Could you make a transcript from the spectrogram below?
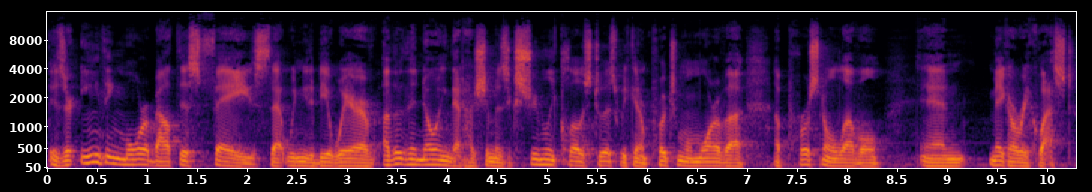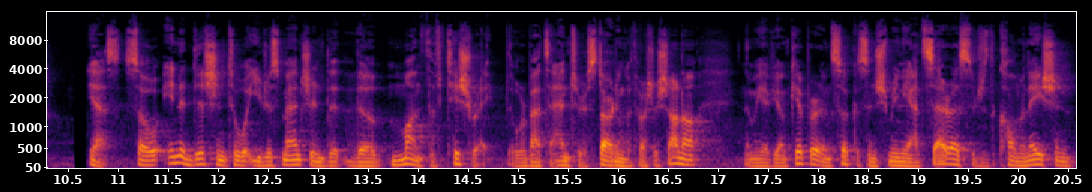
is there anything more about this phase that we need to be aware of, other than knowing that Hashem is extremely close to us? We can approach him on more of a, a personal level and make our request. Yes. So, in addition to what you just mentioned, the, the month of Tishrei that we're about to enter, starting with Rosh Hashanah, then we have Yom Kippur and Sukkot and Shmini Atzeres, which is the culmination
